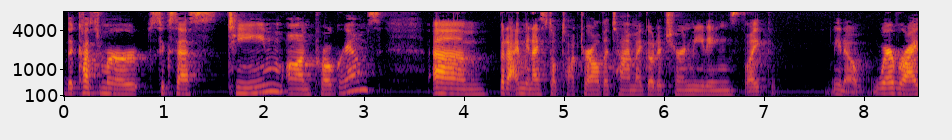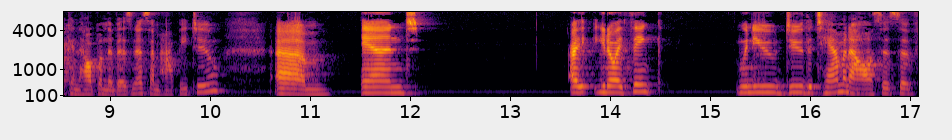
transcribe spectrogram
the customer success team on programs. Um, but I mean, I still talk to her all the time. I go to churn meetings, like you know, wherever I can help in the business, I'm happy to. Um, and I, you know, I think when you do the TAM analysis of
